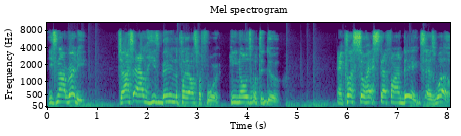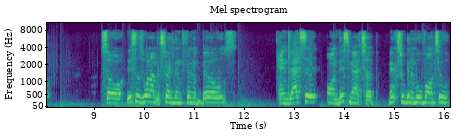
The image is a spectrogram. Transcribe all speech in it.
He's not ready. Josh Allen, he's been in the playoffs before. He knows what to do. And plus, so has Stefon Diggs as well. So, this is what I'm expecting from the Bills. And that's it on this matchup. Next, we're going to move on to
